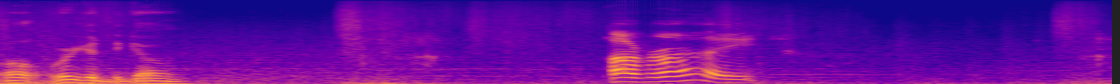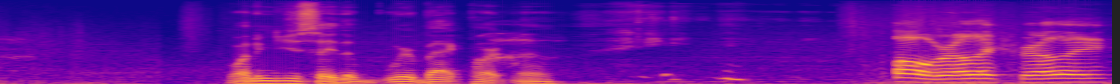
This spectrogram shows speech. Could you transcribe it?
Well, we're good to go. All right. Why didn't you say the we're back part now? Oh really? Really?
